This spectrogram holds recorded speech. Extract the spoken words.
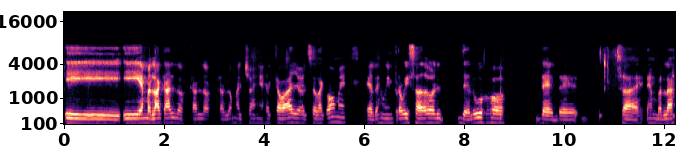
Y, y en verdad Carlos, Carlos, Carlos Marchán es el caballo, él se la come, él es un improvisador de lujo, de, de, ¿sabes? En verdad,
